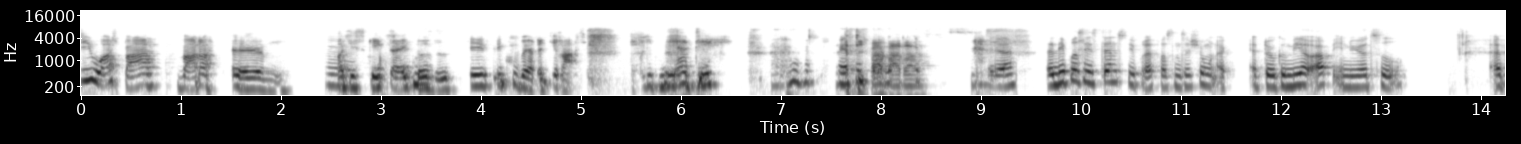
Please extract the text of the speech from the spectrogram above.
de jo også bare var der. Øh, Mm. Og det skete der ikke noget ved. Det, det kunne være rigtig rart. Lidt mere af det. Men jeg de bare var der. Ja, og lige præcis den type repræsentation er, er dukket mere op i nyere tid. At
